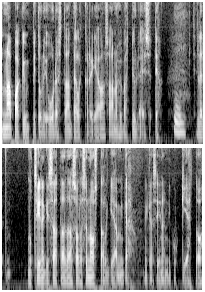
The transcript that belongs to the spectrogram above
Napakymppi tuli uudestaan telkkariin ja on saanut hyvät yleisöt. Ja mm. sille, että, mutta siinäkin saattaa taas olla se nostalgia, mikä, mikä siinä niin kuin kiehtoo.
